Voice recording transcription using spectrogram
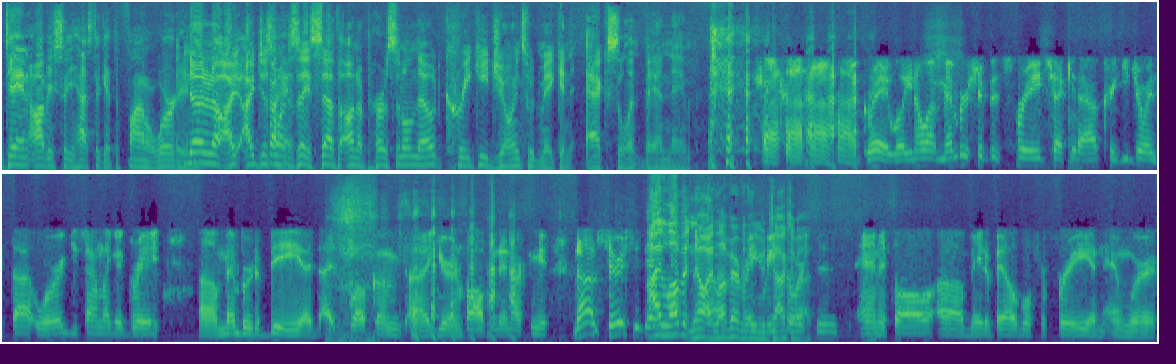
Dan obviously has to get the final word in. No, no, no. I, I just want to say, Seth, on a personal note, Creaky Joints would make an excellent band name. great. Well, you know what? Membership is free. Check it out, creakyjoints.org. You sound like a great uh, member to be. I'd, I'd welcome uh, your involvement in our community. No, seriously, I love it. No, I love everything you talked about. And it's all uh, made available for free, and, and we're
